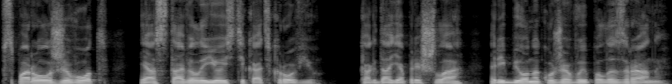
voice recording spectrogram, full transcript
вспорол живот и оставил ее истекать кровью. Когда я пришла, ребенок уже выпал из раны.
